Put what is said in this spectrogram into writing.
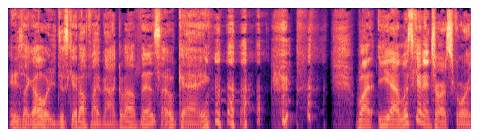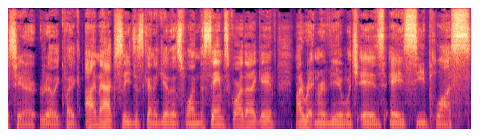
and he's like, "Oh, you just get off my back about this? Okay." but yeah, let's get into our scores here really quick. I'm actually just going to give this one the same score that I gave my written review, which is a C plus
